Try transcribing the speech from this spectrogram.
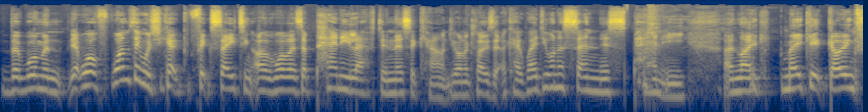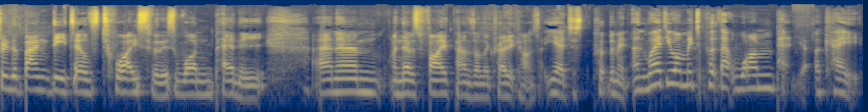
the woman, yeah, well, one thing was she kept fixating. Oh, well, there's a penny left in this account. Do you want to close it? Okay, where do you want to send this penny? and like make it going through the bank details twice for this one penny. And um, and there was five pounds on the credit card. Like, yeah, just put them in. And where do you want me to put that one penny? Okay,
